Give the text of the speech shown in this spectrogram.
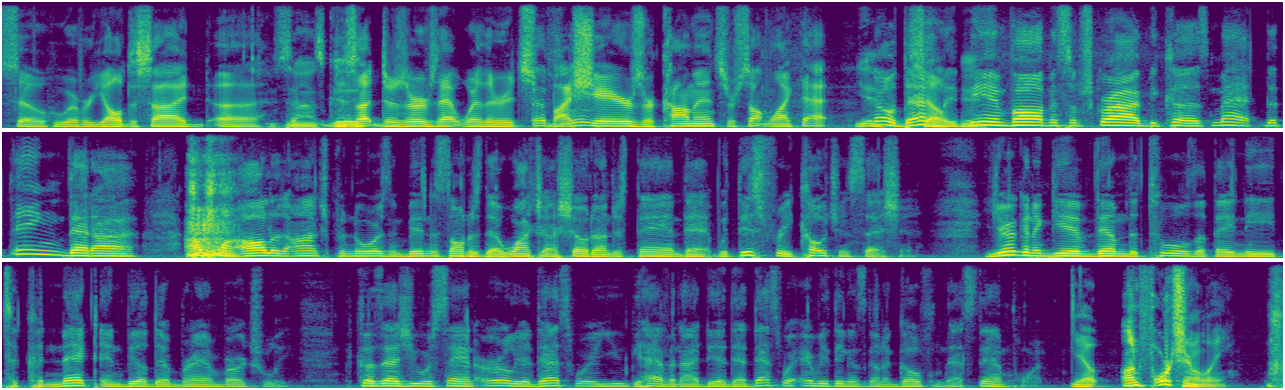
So whoever y'all decide uh, Sounds good. desi- deserves that, whether it's by shares or comments or something like that. Yeah. No, definitely So- be involved and subscribe because Matt, the thing that I I want all of the entrepreneurs and business owners that watch our show to understand that with this free coaching session, you're going to give them the tools that they need to connect and build their brand virtually. Because as you were saying earlier, that's where you have an idea that that's where everything is going to go from that standpoint. Yep. Unfortunately,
